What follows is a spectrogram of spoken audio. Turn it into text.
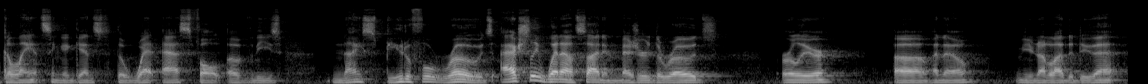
glancing against the wet asphalt of these nice, beautiful roads. I actually went outside and measured the roads earlier. Uh, I know you're not allowed to do that,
